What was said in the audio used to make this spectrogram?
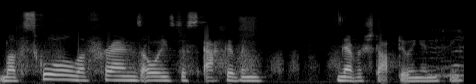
loves school, loves friends, always just active and never stopped doing anything.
